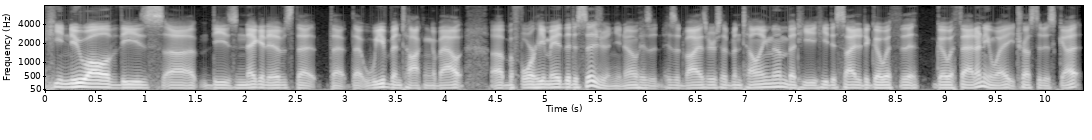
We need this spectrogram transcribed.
he knew all of these uh, these negatives that, that that we've been talking about uh, before he made the decision. You know, his his advisors had been telling them, but he he decided to go with it, go with that anyway. He trusted his gut,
